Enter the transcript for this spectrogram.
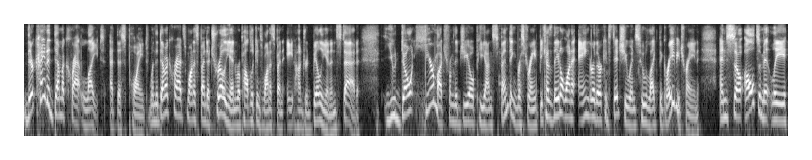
They're kind of Democrat light at this point. When the Democrats want to spend a trillion, Republicans want to spend 800 billion instead. You don't hear much from the GOP on spending restraint because they don't want to anger their constituents who like the gravy train. And so ultimately,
